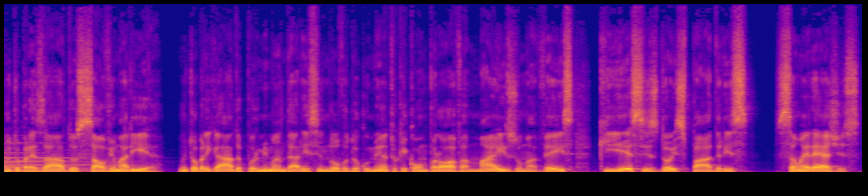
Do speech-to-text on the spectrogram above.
Muito prezado, salve Maria. Muito obrigado por me mandar esse novo documento que comprova mais uma vez que esses dois padres são hereges.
